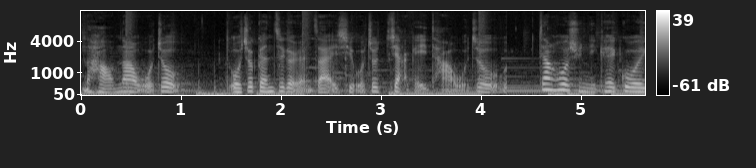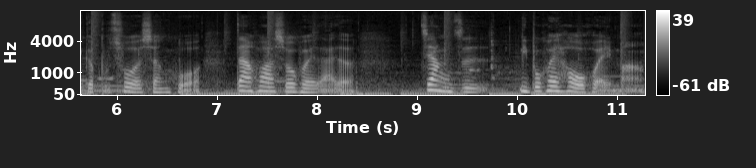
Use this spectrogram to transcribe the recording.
那好，那我就我就跟这个人在一起，我就嫁给他，我就。这样或许你可以过一个不错的生活，但话说回来了，这样子你不会后悔吗？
